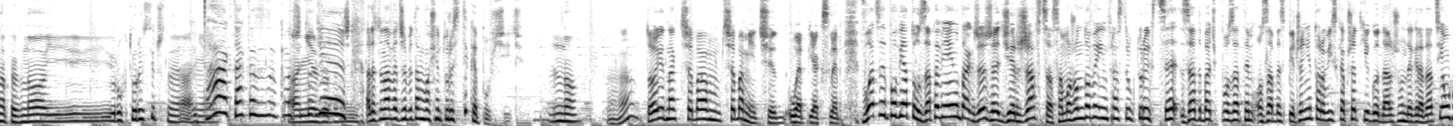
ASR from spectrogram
na pewno i ruch turystyczny, a nie... Tak, tak, to, to, to, A znaczy, nie, to wiesz, ale to nawet, żeby tam właśnie turystykę puścić. No. To jednak trzeba, trzeba mieć łeb jak sklep. Władze powiatu zapewniają także, że dzierżawca samorządowej infrastruktury chce zadbać poza tym o zabezpieczenie torowiska przed jego dalszą degradacją,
